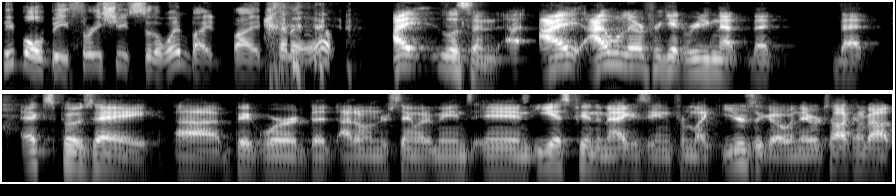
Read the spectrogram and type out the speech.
people will be three sheets to the wind by by 10 a.m. I listen. I I, will never forget reading that that that expose, uh, big word that I don't understand what it means in ESPN the magazine from like years ago when they were talking about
